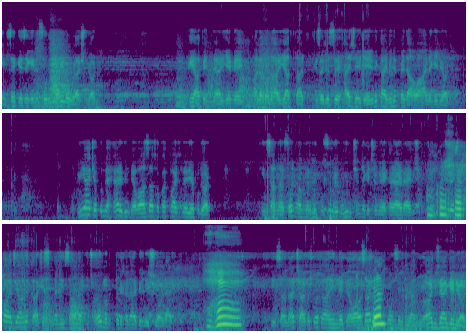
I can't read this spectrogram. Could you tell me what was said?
Kimse gezegenin sorunlarıyla uğraşmıyor. Kıyafetler, yemek, arabalar, yatlar, kısacası her şey değerini kaybedip bedava hale geliyor. Dünya çapında her gün devasa sokak partileri yapılıyor. İnsanlar son anlarını huzur ve uyum içinde geçirmeye karar vermiş. Küresel facianın karşısında insanlar hiç olmadıkları kadar birleşiyorlar. Hehe. İnsanlar çarpışma tarihinde devasa bir konseri planlıyor. Daha güzel geliyor.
